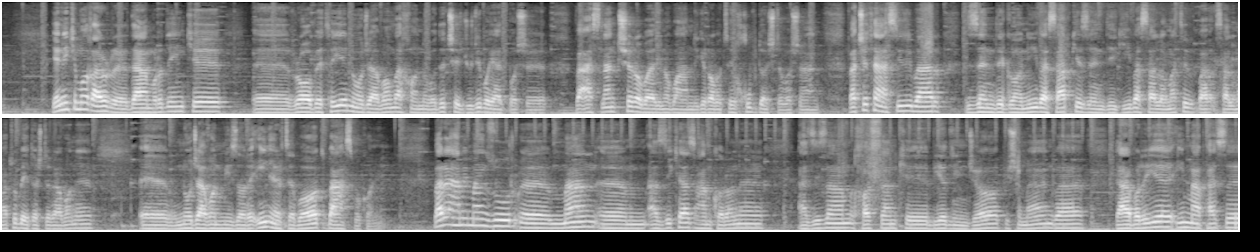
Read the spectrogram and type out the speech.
یعنی که ما قراره در مورد اینکه رابطه نوجوان و خانواده چجوری باید باشه و اصلا چرا باید اینا با همدیگه رابطه خوب داشته باشن و چه تأثیری بر زندگانی و سبک زندگی و سلامت و سلامت و بهداشت روان نوجوان می‌ذاره. این ارتباط بحث بکنیم. برای همین منظور من از یکی از همکاران عزیزم خواستم که بیاد اینجا پیش من و درباره این مبحث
